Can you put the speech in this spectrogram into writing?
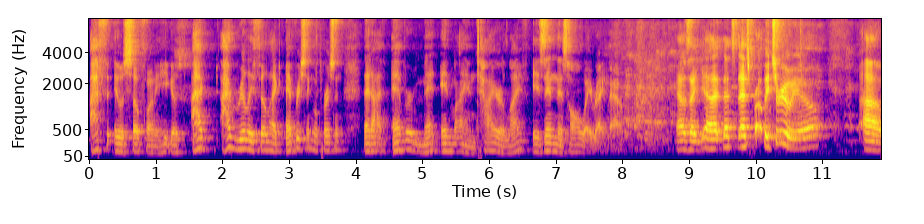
I f-, it was so funny. He goes, I, I really feel like every single person that I've ever met in my entire life is in this hallway right now. I was like, yeah, that's, that's probably true, you know? Uh,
